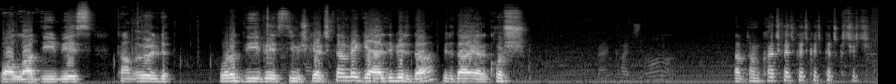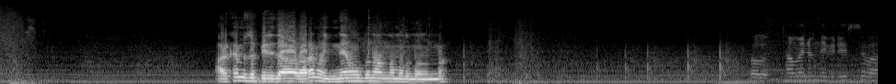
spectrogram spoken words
Vallahi DBS tam öldü. Bu arada DBS'liymiş gerçekten ve geldi bir daha. Bir daha geldi. Koş. Ben kaçtım ama. Tamam tamam kaç kaç kaç kaç kaç kaç kaç. Arkamızda biri daha var ama ne olduğunu anlamadım onun ben. Tam önümde birisi var.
